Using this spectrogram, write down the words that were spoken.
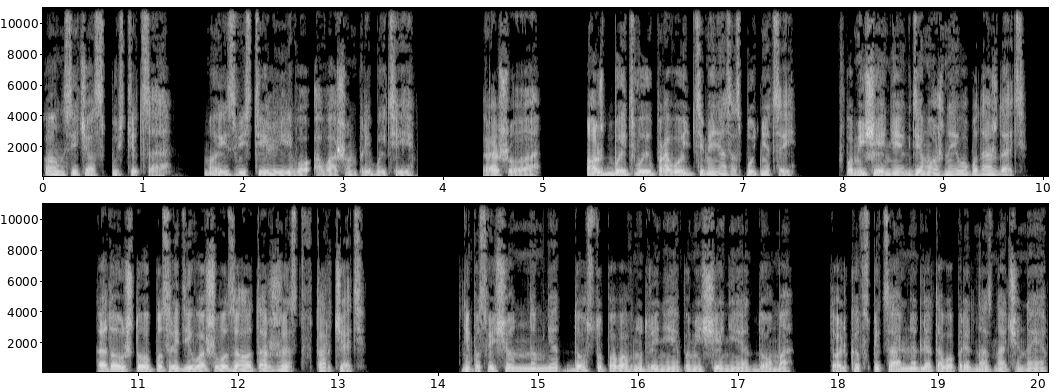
«Он сейчас спустится. Мы известили его о вашем прибытии. Хорошо. Может быть, вы проводите меня со спутницей в помещение, где можно его подождать. А то что посреди вашего зала торжеств торчать? Непосвященным нет доступа во внутреннее помещение дома, только в специально для того предназначенное.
